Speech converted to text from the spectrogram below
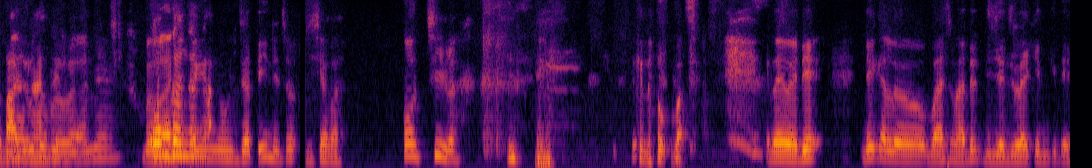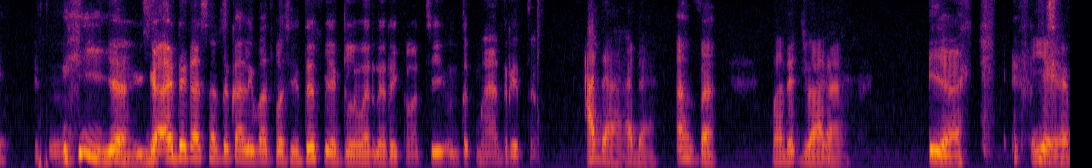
Spanyol tuh Madrid. bawaannya Oh, bawaannya enggak, pengen enggak, ngehujat ini Cok. Siapa? Koci lah. Kenapa? Kenapa dia dia kalau bahas Madrid dijajelekin gitu ya. Iya, nggak ada kan satu kalimat positif yang keluar dari Koci untuk Madrid Cok. Ada, ada. Apa? Madrid juara. Iya, iya kan?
